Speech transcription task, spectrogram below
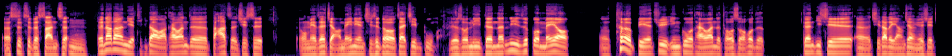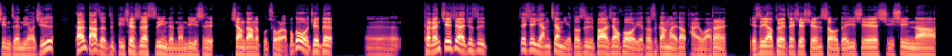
呃四次的三振，嗯，对，那当然也提到啊，台湾的打者其实我们也在讲，每一年其实都有在进步嘛，就是说你的能力如果没有呃特别去赢过台湾的投手，或者跟一些呃其他的洋将有一些竞争力哦，其实台湾打者这的确是在适应的能力是相当的不错了。不过我觉得呃可能接下来就是。这些洋将也都是，包含像霍也都是刚来到台湾，对，也是要对这些选手的一些习性啊，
